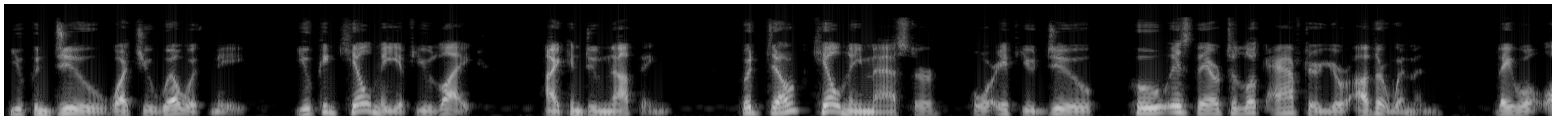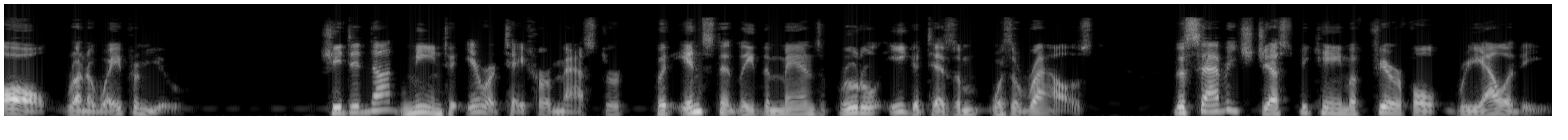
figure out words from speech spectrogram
You can do what you will with me. You can kill me if you like. I can do nothing. But don't kill me, master, for if you do, who is there to look after your other women? They will all run away from you." She did not mean to irritate her master, but instantly the man's brutal egotism was aroused. The savage jest became a fearful reality,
